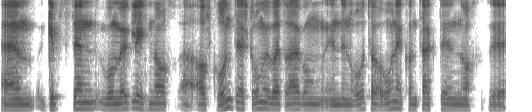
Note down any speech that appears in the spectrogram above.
Ähm, Gibt es denn womöglich noch äh, aufgrund der Stromübertragung in den Rotor ohne Kontakte noch äh,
